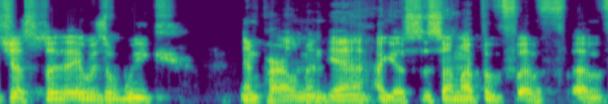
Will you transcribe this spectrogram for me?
just uh, it was a week in Parliament. Yeah, I guess the sum up of, of, of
